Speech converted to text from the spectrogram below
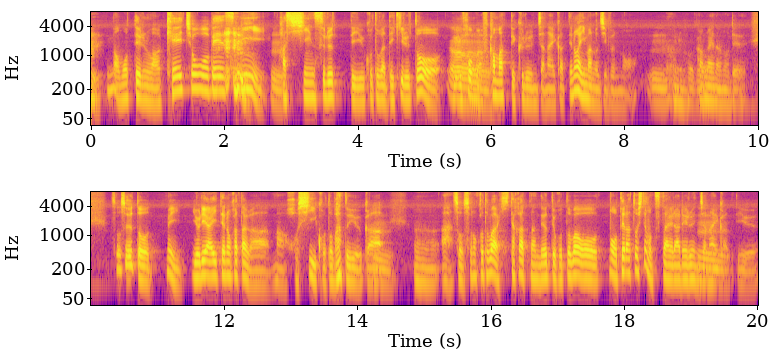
今思っているのは傾聴をベースにうん。発信するっていうことができると、うん。ホームが深まってくるんじゃないかっていうのが今の自分の考えなので。そうするとまあより相手の方がまあ欲しい言葉というか、うんあそうその言葉が聞きたかったんだよっていう言葉をまあお寺としても伝えられるんじゃないかっていう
